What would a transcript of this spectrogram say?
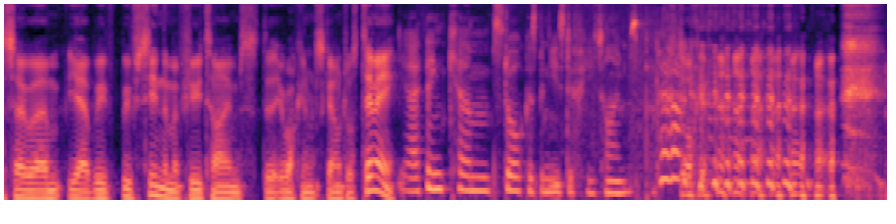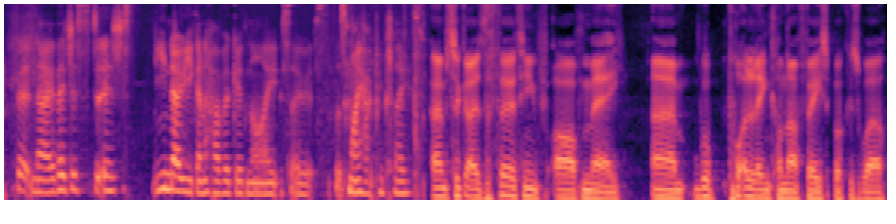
So um, yeah, we've we've seen them a few times. The Rockin Scoundrels. Timmy. yeah i think um, stalk has been used a few times but, but no they're just it's just you know you're going to have a good night so it's that's my happy place Um, so guys, the thirteenth of May. Um, we'll put a link on our Facebook as well.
